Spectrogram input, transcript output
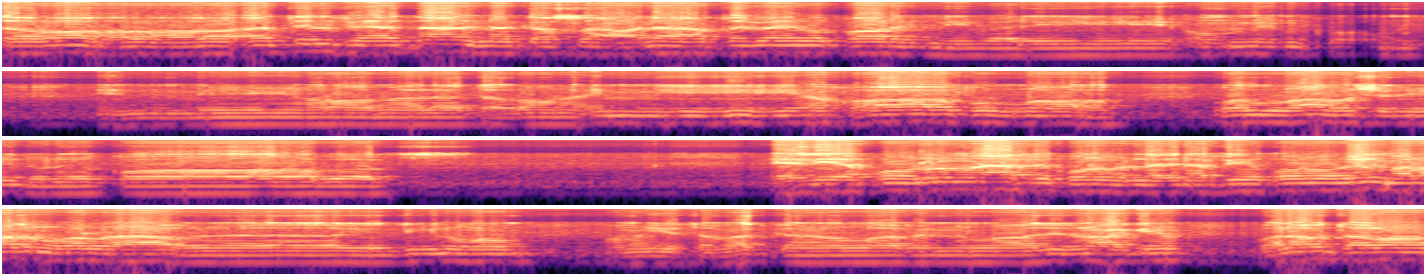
تراءت الفئتان نكص على عقبه وقال إني بريء منكم إني أرى ما لا ترون إني أخاف الله والله شديد العقاب إذ يقول المنافقون والذين في قلوبهم مرض غر هؤلاء دينهم ومن يتوكل على الله فإن الله عزيز حكيم. ولو ترى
